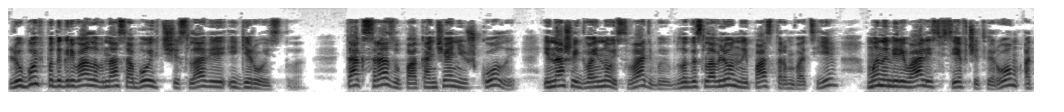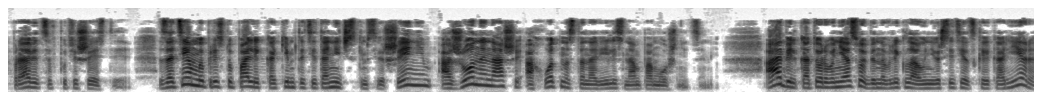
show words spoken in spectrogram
Любовь подогревала в нас обоих тщеславие и геройство. Так сразу по окончанию школы и нашей двойной свадьбы, благословленной пастором Ватье, мы намеревались все вчетвером отправиться в путешествие. Затем мы приступали к каким-то титаническим свершениям, а жены наши охотно становились нам помощницами. Абель, которого не особенно влекла университетская карьера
